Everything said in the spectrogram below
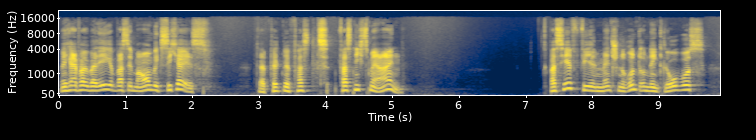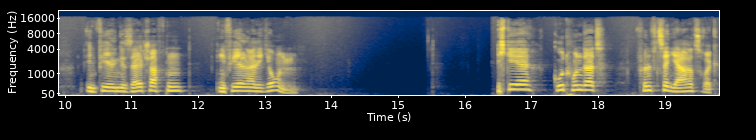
Wenn ich einfach überlege, was im Augenblick sicher ist, da fällt mir fast, fast nichts mehr ein. Was hilft vielen Menschen rund um den Globus, in vielen Gesellschaften, in vielen Religionen? Ich gehe gut 115 Jahre zurück.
